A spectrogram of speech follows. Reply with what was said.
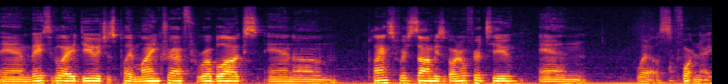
And basically what I do is just play Minecraft, Roblox, and um, Plants vs. Zombies, Garden Warfare 2, and what else? Fortnite.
